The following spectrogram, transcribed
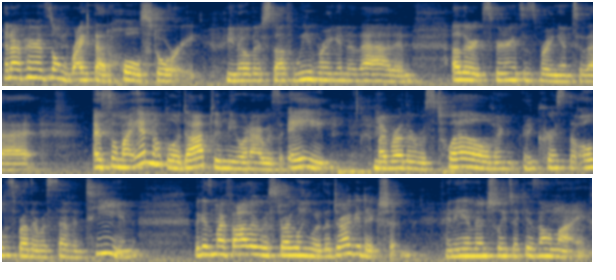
And our parents don't write that whole story. You know, there's stuff we bring into that and other experiences bring into that. And so my aunt and uncle adopted me when I was eight. My brother was 12, and, and Chris, the oldest brother, was 17, because my father was struggling with a drug addiction, and he eventually took his own life.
